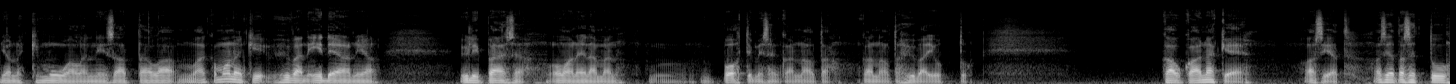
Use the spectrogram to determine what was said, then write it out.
jonnekin muualle, niin saattaa olla aika monenkin hyvän idean ja ylipäänsä oman elämän pohtimisen kannalta, kannalta hyvä juttu. Kaukaa näkee asiat. Asiat asettuu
